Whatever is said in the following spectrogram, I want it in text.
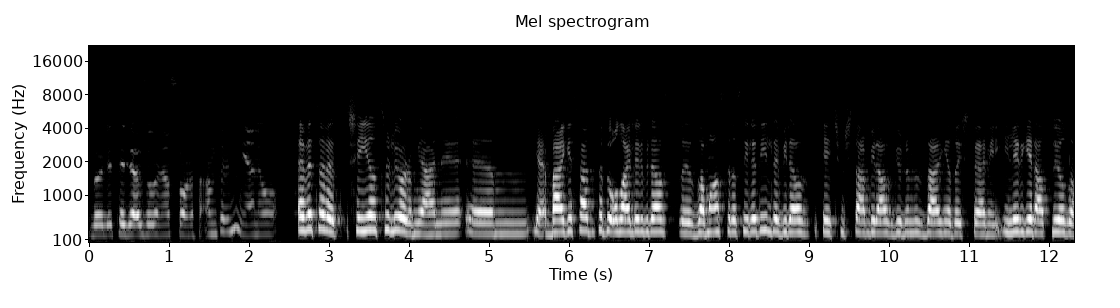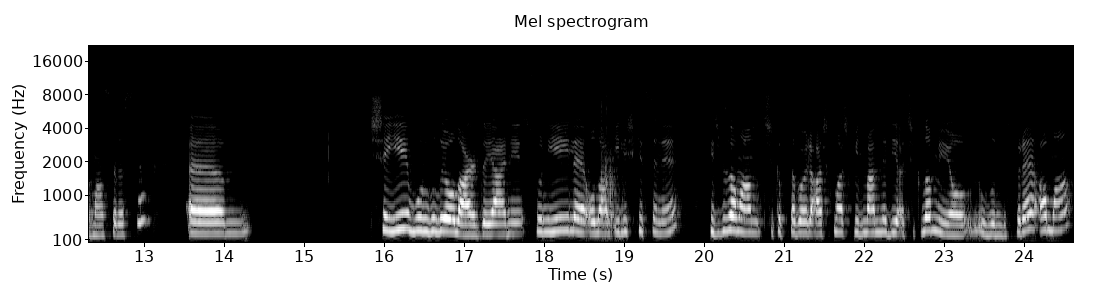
böyle tecavüz olayından sonra falan anlatabildim mi? Yani o Evet evet. Şeyi hatırlıyorum yani, e, yani belgeselde tabii olayları biraz e, zaman sırasıyla değil de biraz geçmişten biraz günümüzden ya da işte hani ileri geri atlıyor zaman sırası. E, şeyi vurguluyorlardı. Yani Suniye ile olan ilişkisini hiçbir zaman çıkıp da böyle aşk maşk bilmem ne diye açıklamıyor uzun bir süre. Ama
